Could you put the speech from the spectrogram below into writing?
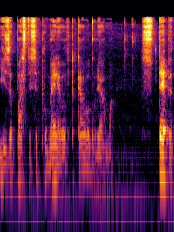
и запасите се променя в такава голяма степен.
